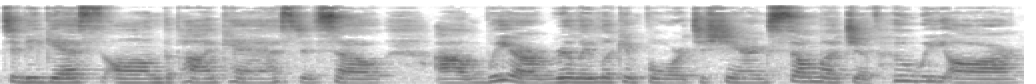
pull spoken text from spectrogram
to be guests on the podcast, and so um, we are really looking forward to sharing so much of who we are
